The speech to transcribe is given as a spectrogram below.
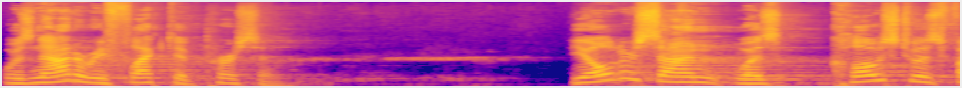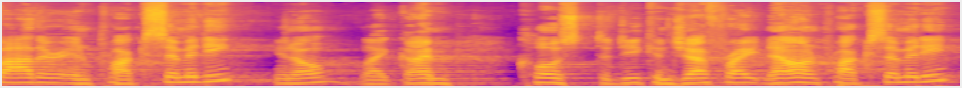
was not a reflective person. The older son was close to his father in proximity, you know, like I'm close to Deacon Jeff right now in proximity.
